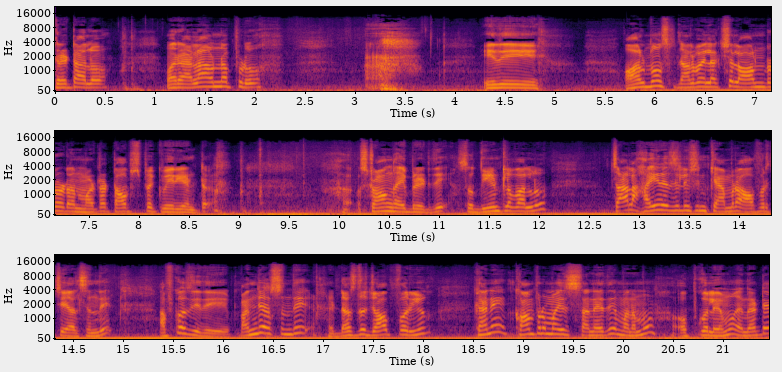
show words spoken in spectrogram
క్రెటాలో మరి అలా ఉన్నప్పుడు ఇది ఆల్మోస్ట్ నలభై లక్షల ఆన్ రోడ్ అనమాట టాప్ స్పెక్ వేరియంట్ స్ట్రాంగ్ హైబ్రిడ్ది సో దీంట్లో వాళ్ళు చాలా హై రెజల్యూషన్ కెమెరా ఆఫర్ చేయాల్సింది. అఫ్కోర్స్ ఇది పనిచేస్తుంది. Does the job for you కానీ కాంప్రమైజ్ అనేది మనము ఒప్పుకోలేము. ఎందుకంటే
